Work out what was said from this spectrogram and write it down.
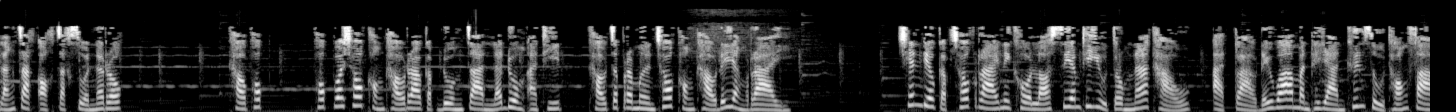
หลังจากออกจากสวนนรก เขาพบ พบว่าโชคของเขาราวกับดวงจันทร์และดวงอาทิตย์ เขาจะประเมินโชคของเขาได้อย่างไร เช่นเดียวกับโชคร้ายในโคลอสเซียมที่อยู่ตรงหน้าเขา อาจกล่าวได้ว่ามันทะยานขึ้นสู่ท้องฟ้า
